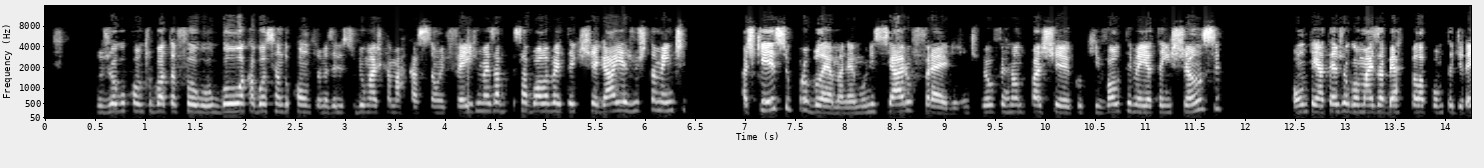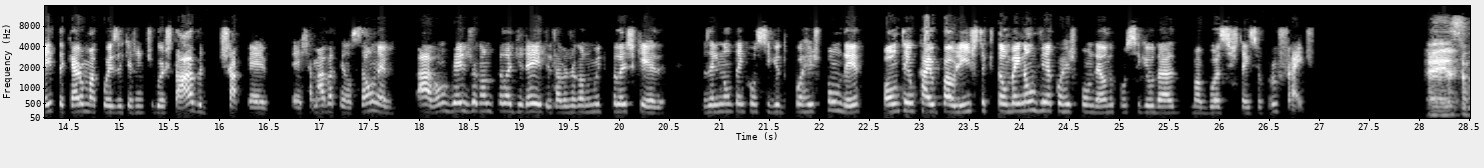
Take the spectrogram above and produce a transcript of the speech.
No jogo contra o Botafogo, o gol acabou sendo contra, mas ele subiu mais que a marcação e fez. Mas a, essa bola vai ter que chegar e é justamente. Acho que esse é o problema, né? Municiar o Fred. A gente vê o Fernando Pacheco, que volta e meia tem chance. Ontem até jogou mais aberto pela ponta direita, que era uma coisa que a gente gostava, é, é, chamava atenção, né? Ah, vamos ver ele jogando pela direita, ele estava jogando muito pela esquerda. Mas ele não tem conseguido corresponder. Ontem o Caio Paulista, que também não vinha correspondendo, conseguiu dar uma boa assistência para o Fred. É, essa,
